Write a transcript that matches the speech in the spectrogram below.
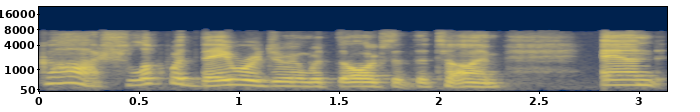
gosh, look what they were doing with dogs at the time. And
